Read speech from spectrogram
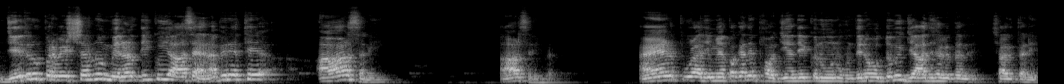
ਜੇ ਤੈਨੂੰ ਪਰਮੇਸ਼ਰ ਨੂੰ ਮਿਲਣ ਦੀ ਕੋਈ ਆਸ ਹੈ ਨਾ, ਫਿਰ ਇੱਥੇ ਆਲਸ ਨਹੀਂ। ਆਲਸ ਨਹੀਂ ਫਿਰ। ਐਨ ਪੂਰਾ ਜਿਵੇਂ ਆਪਾਂ ਕਹਿੰਦੇ ਫੌਜੀਆਂ ਦੇ ਕਾਨੂੰਨ ਹੁੰਦੇ ਨੇ, ਉਦੋਂ ਵੀ ਜ਼ਿਆਦਾ ਸਖਤ ਨੇ ਸਖਤ ਨੇ।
